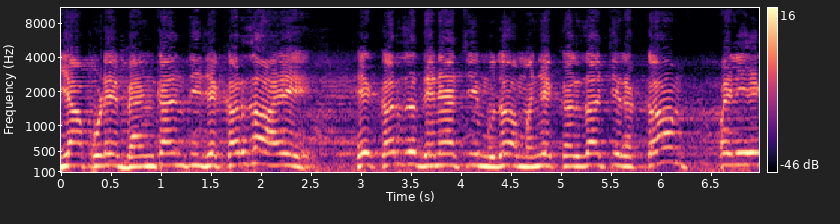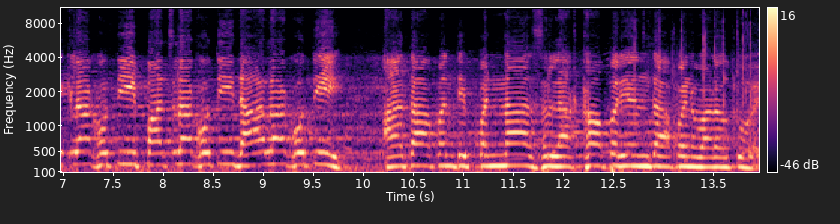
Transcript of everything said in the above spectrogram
यापुढे बँकांची जे कर्ज आहे हे कर्ज देण्याची मुदत म्हणजे कर्जाची रक्कम पहिली एक लाख होती पाच लाख होती दहा लाख होती. आता आपण ते पन्नास लाखापर्यंत आपण वाढवतोय.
